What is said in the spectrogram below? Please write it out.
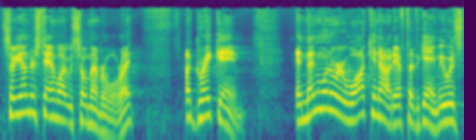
So you understand why it was so memorable, right? A great game. And then when we were walking out after the game, it was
